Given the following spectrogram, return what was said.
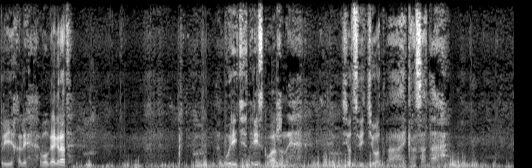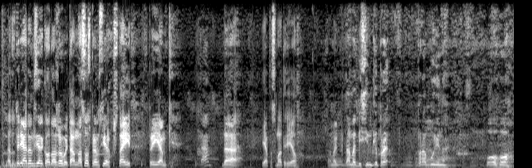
Приехали в Волгоград. Бурить три скважины. Все цветет. Ай, красота. А тут рядом зеркало должно быть. Там насос прям сверху стоит в приямке. Там? Да, я посмотрел. Там, там абиссинка про, пробурена. Ого,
